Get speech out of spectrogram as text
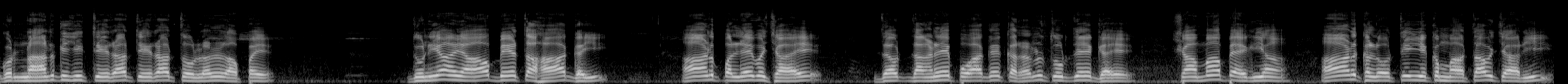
ਗੁਰੂ ਨਾਨਕ ਜੀ ਤੇਰਾ ਤੇਰਾ ਤੋਲਣ ਲੱਪੇ। ਦੁਨੀਆ ਆ ਬੇਤਹਾ ਗਈ। ਆਣ ਪੱਲੇ ਵਿਛਾਏ। ਦ- ਦਾਣੇ ਪਵਾ ਕੇ ਘਰਾਂ ਨੂੰ ਤੁਰਦੇ ਗਏ। ਸ਼ਾਮਾਂ ਪੈ ਗਈਆਂ। ਆਣ ਖਲੋਤੀ ਇੱਕ ਮਾਤਾ ਵਿਚਾਰੀ।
